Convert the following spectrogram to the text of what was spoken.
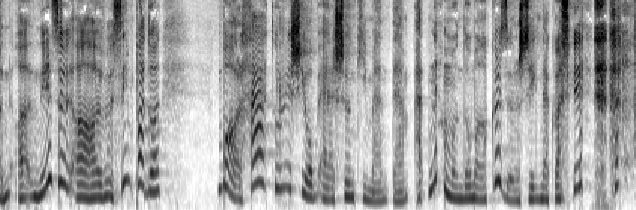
a, a néző, a színpadon, bal hátul és jobb elsőn kimentem. Hát nem mondom a közönségnek azért,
